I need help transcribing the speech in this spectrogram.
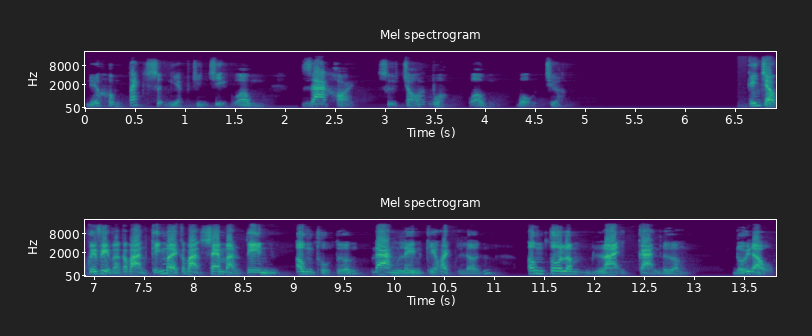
nếu không tách sự nghiệp chính trị của ông ra khỏi sự trói buộc của ông Bộ trưởng. Kính chào quý vị và các bạn, kính mời các bạn xem bản tin Ông Thủ tướng đang lên kế hoạch lớn, ông Tô Lâm lại cản đường, đối đầu.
